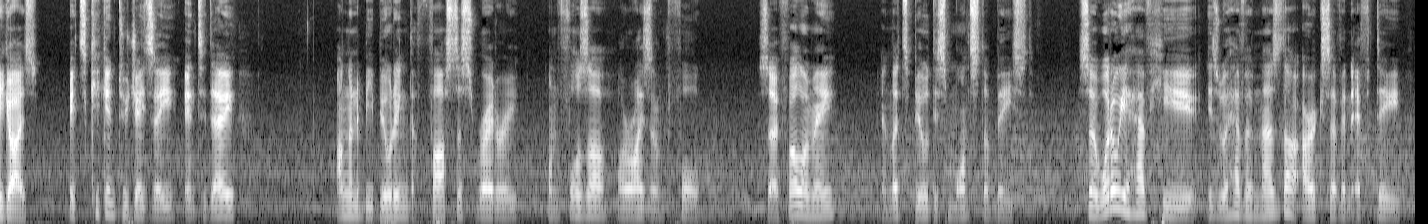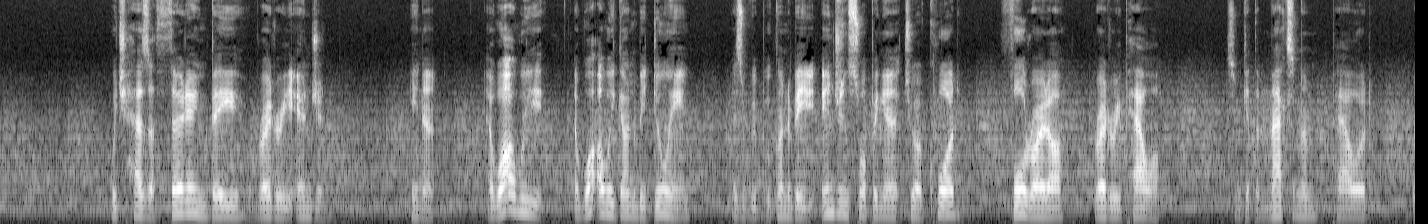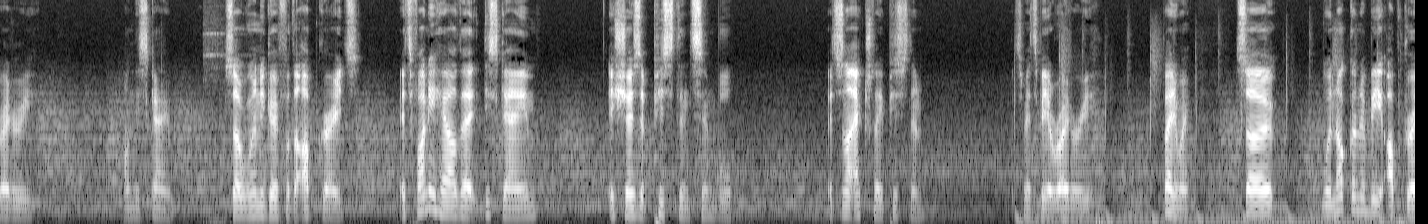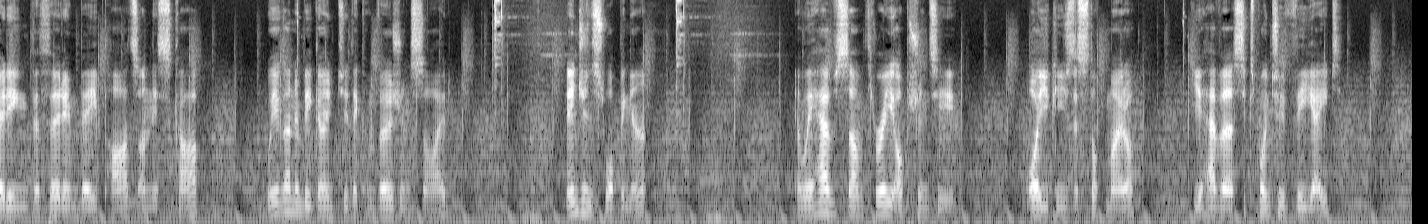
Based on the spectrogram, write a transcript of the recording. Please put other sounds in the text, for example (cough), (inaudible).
Hey guys, it's Kickin2JZ and today I'm going to be building the fastest rotary on Forza Horizon 4. So follow me and let's build this monster beast. So what do we have here is we have a Mazda RX-7 FD which has a 13B rotary engine in it. And what are we and what are we going to be doing is we're going to be engine swapping it to a quad 4 rotor rotary power. So we get the maximum powered rotary on this game. So we're going to go for the upgrades. It's funny how that this game it shows a piston symbol. It's not actually a piston. It's meant to be a rotary. But anyway, so we're not going to be upgrading the 13B parts on this car. We're going to be going to the conversion side, engine swapping it, and we have some three options here. Or you can use the stock motor. You have a 6.2 V8,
